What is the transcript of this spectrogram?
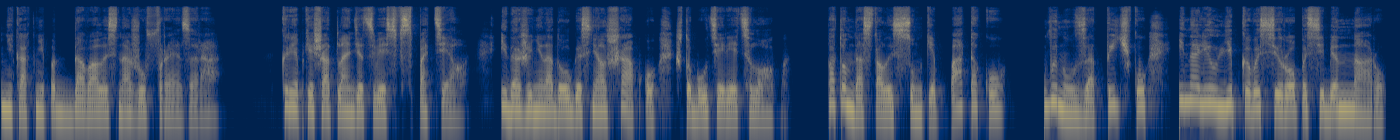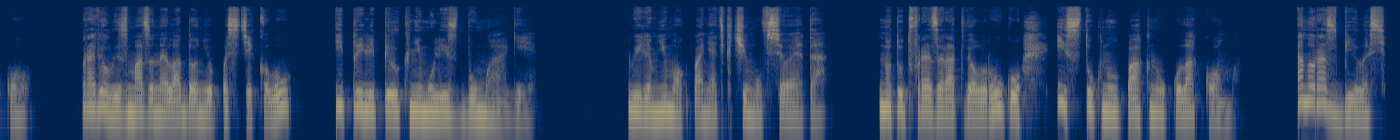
никак не поддавалась ножу Фрезера. Крепкий шотландец весь вспотел и даже ненадолго снял шапку, чтобы утереть лоб. Потом достал из сумки патоку вынул затычку и налил липкого сиропа себе на руку. Провел измазанной ладонью по стеклу и прилепил к нему лист бумаги. Уильям не мог понять, к чему все это. Но тут Фрезер отвел руку и стукнул по окну кулаком. Оно разбилось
